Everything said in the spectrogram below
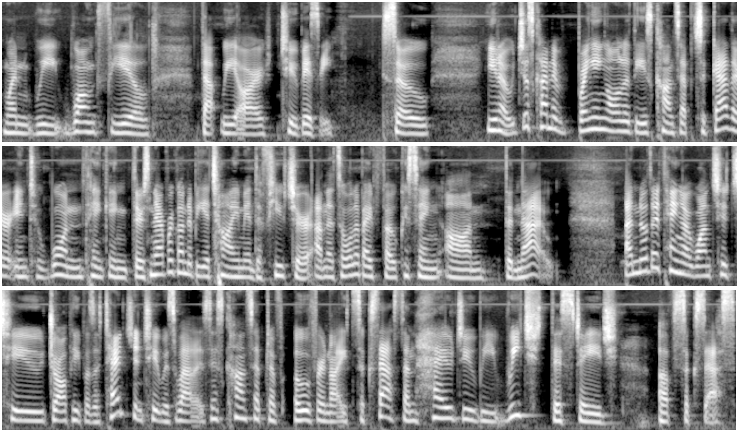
when we won't feel that we are too busy? So, you know, just kind of bringing all of these concepts together into one, thinking there's never going to be a time in the future. And it's all about focusing on the now. Another thing I wanted to draw people's attention to as well is this concept of overnight success and how do we reach this stage of success.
